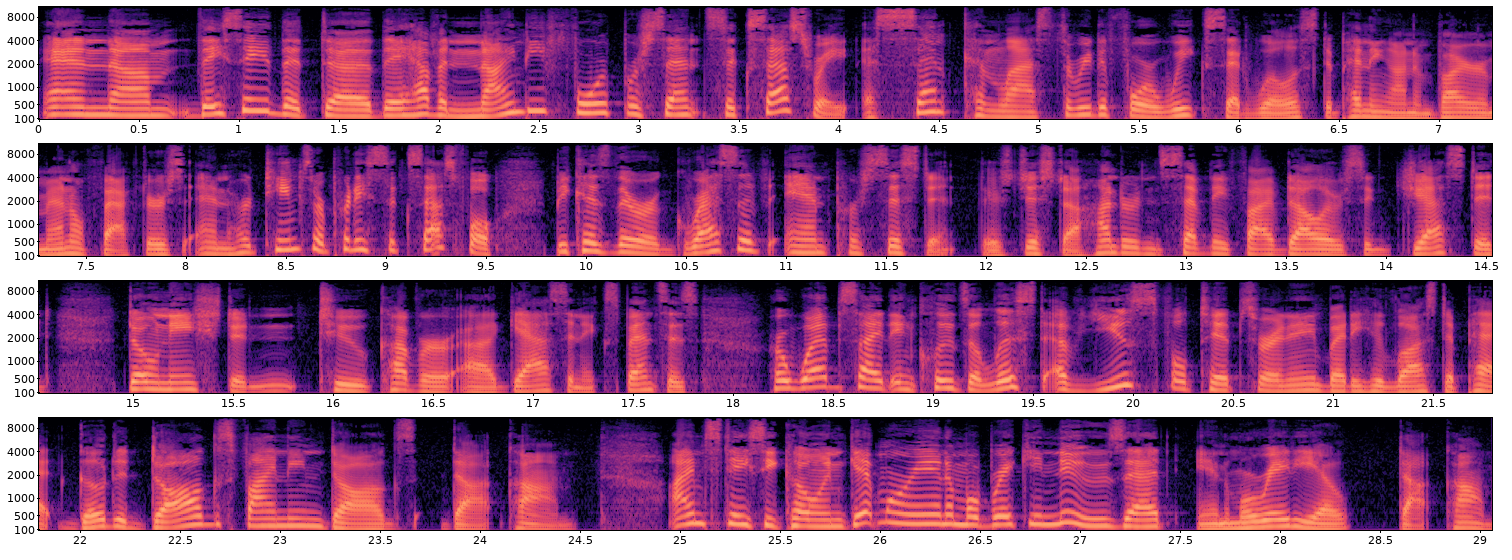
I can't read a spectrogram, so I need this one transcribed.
And um, they say that uh, they have a 94% success rate. A scent can last three to four weeks, said Willis, depending on environmental factors. And her teams are pretty successful because they're aggressive and persistent. There's just a $175 suggested donation to cover uh, gas and expenses. Her website includes a list of useful tips for anybody who lost a pet. Go to dogsfindingdogs.com. I'm Stacy Cohen. Get more animal breaking news at animalradio.com.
